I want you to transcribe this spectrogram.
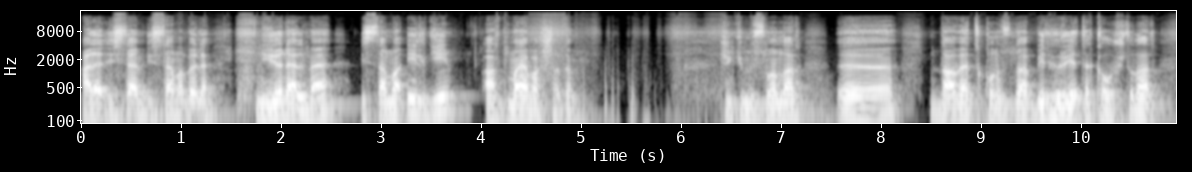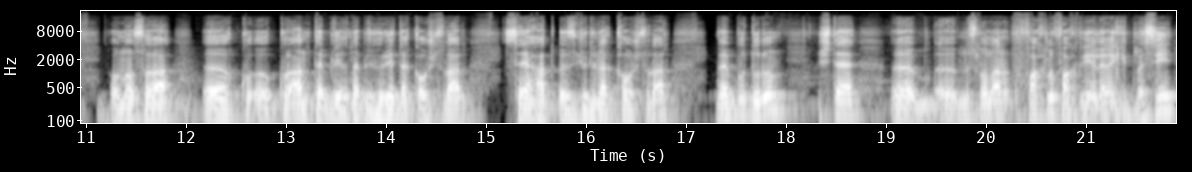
Alel İslam. İslam'a böyle yönelme. İslam'a ilgi artmaya başladı. Çünkü Müslümanlar e, davet konusunda bir hürriyete kavuştular. Ondan sonra e, Kur'an tebliğinde bir hürriyete kavuştular. Seyahat özgürlüğüne kavuştular. Ve bu durum işte e, e, Müslümanların farklı farklı yerlere gitmesi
